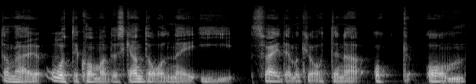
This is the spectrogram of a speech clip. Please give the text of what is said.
de här återkommande skandalerna i Sverigedemokraterna och om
